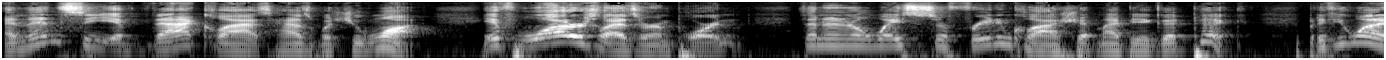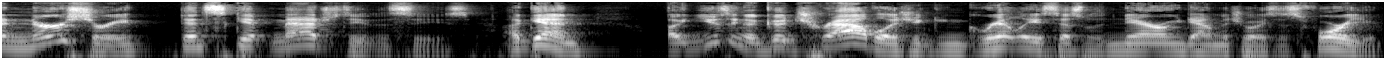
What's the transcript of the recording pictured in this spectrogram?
and then see if that class has what you want. If water slides are important, then an Oasis or Freedom class ship might be a good pick. But if you want a nursery, then skip Majesty of the Seas. Again, uh, using a good travel agent can greatly assist with narrowing down the choices for you.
